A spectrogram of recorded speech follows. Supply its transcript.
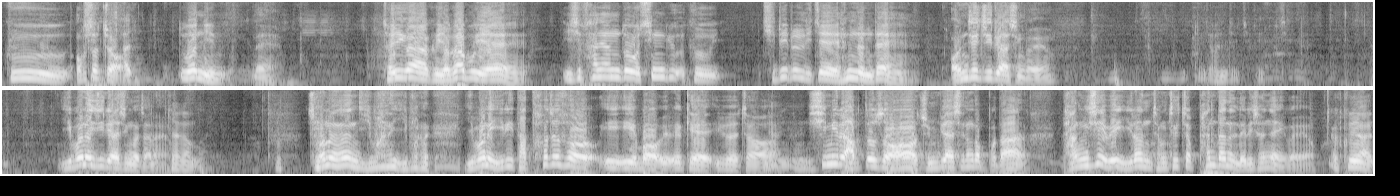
그 없었죠. 아, 의원님 네. 저희가 그 여가부에 24년도 신규 그 질의를 이제 했는데 언제 질의하신 거예요? 언제 질의했지? 이번에 질의하신 거잖아요. 잠깐 저는 이번에 이번에 이번에 일이 다 터져서 이 뭐 이렇게 이거 저 네. 심의를 앞둬서 준비하시는 것보다 당시에 왜 이런 정책적 판단을 내리셨냐 이거예요. 아, 그냥 야,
